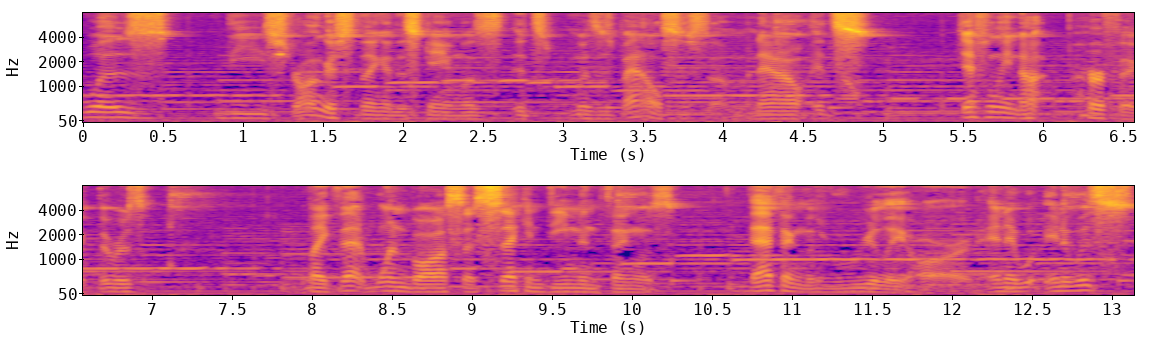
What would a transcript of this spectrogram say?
was the strongest thing in this game was its was its battle system. Now, it's definitely not perfect. There was, like, that one boss, that second demon thing was, that thing was really hard. And it, and it was,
